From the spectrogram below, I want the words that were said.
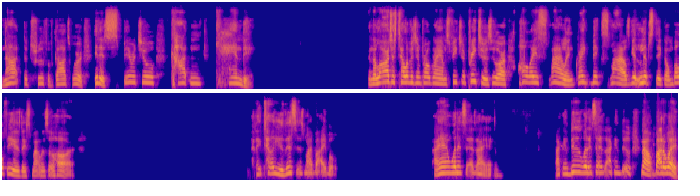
not the truth of God's word. It is spiritual cotton candy. And the largest television programs feature preachers who are always smiling, great big smiles, get lipstick on both ears, they smiling so hard. And they tell you, this is my Bible. I am what it says I am. I can do what it says I can do. Now, by the way,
